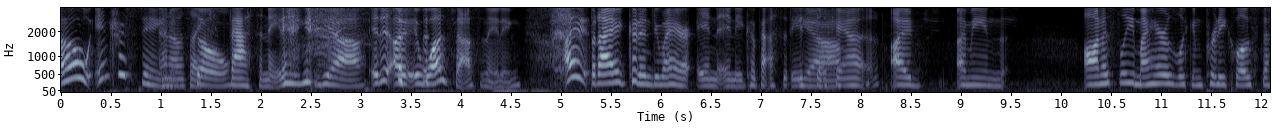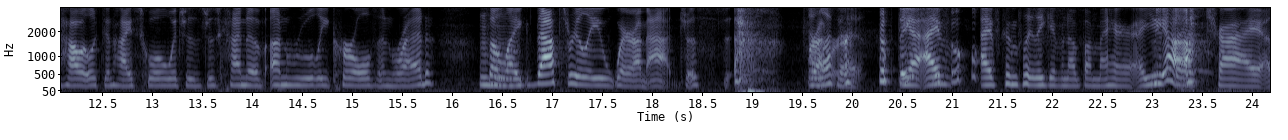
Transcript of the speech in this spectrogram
Oh, interesting. and I was like, so, fascinating. yeah, it it was fascinating. I but I couldn't do my hair in any capacity. Still can't. I I mean honestly, my hair is looking pretty close to how it looked in high school, which is just kind of unruly curls and red. So Mm-hmm. like that's really where I'm at. Just I love forever. it. Thank yeah, I've. I've completely given up on my hair. I used Yeah. to try. I,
